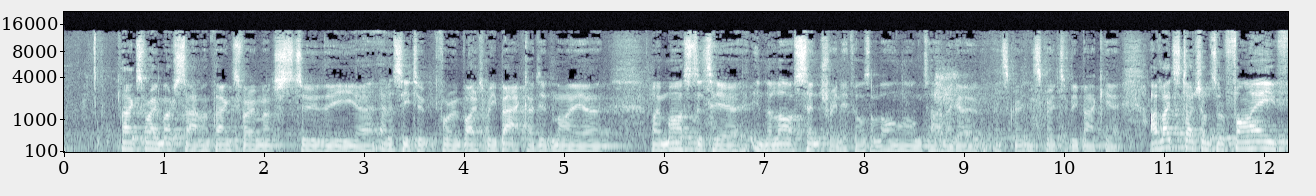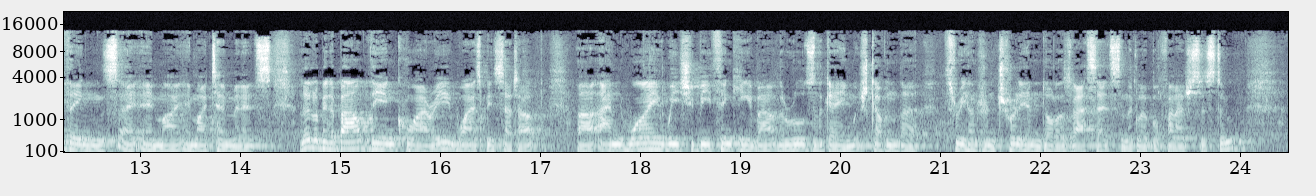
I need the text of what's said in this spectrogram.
Thanks very much, Sam, and thanks very much to the uh, LSE to, for inviting me back. I did my uh, my masters here in the last century, and it feels a long, long time ago. It's great. It's great to be back here. I'd like to touch on sort of five things in my in my ten minutes. A little bit about the inquiry, why it's been set up, uh, and why we should be thinking about the rules of the game which govern the 300 trillion dollars of assets in the global financial system.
